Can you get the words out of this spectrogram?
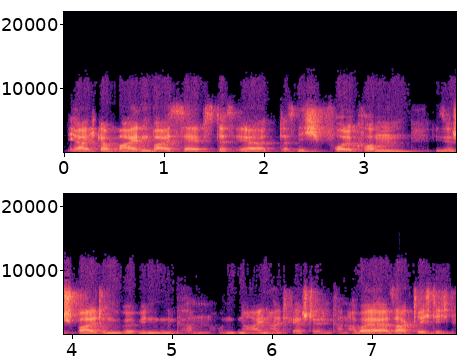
Ja, ich glaube, Biden weiß selbst, dass er das nicht vollkommen diese Spaltung überwinden kann und eine Einheit herstellen kann. Aber er sagt richtig,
